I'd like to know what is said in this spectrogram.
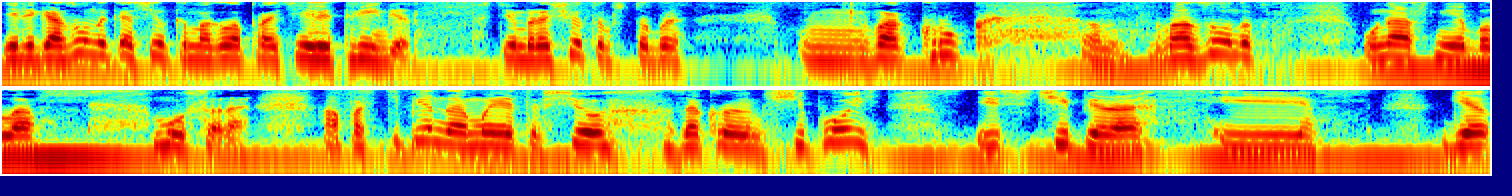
Или газонокосилка могла пройти, или триммер. С тем расчетом, чтобы вокруг вазонов у нас не было мусора. А постепенно мы это все закроем щепой из чипера и где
